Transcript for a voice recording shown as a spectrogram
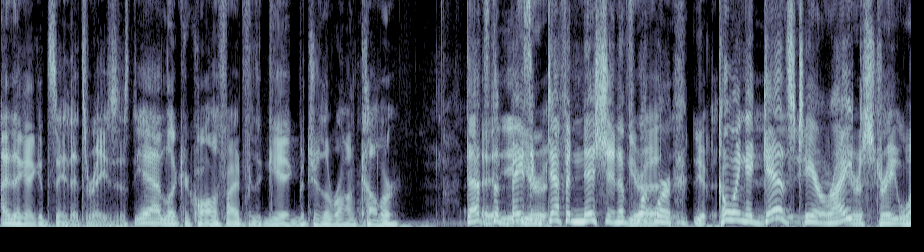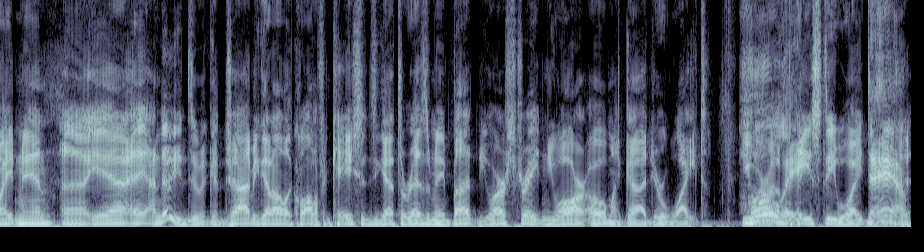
I think I could say that's racist. Yeah, look, you're qualified for the gig, but you're the wrong color. That's the Uh, basic you're- definition of what a- we're going against here, right? You're a straight white man. Uh, yeah, hey, I know you do a good job. You got all the qualifications. You got the resume, but you are straight and you are. Oh my God, you're white. You are Holy a pasty white. dude. damn.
